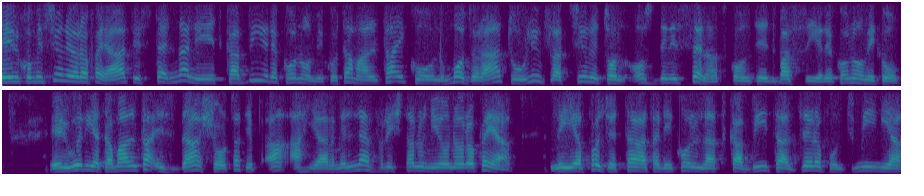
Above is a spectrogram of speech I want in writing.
Il-Kummissjoni Ewropea tistenna li t-tkabbir ekonomiku ta' Malta jkun moderat u l-inflazzjoni tonqos din is-sena skont it-tbassir ekonomiku. Il-wirja ta' Malta iżda xorta tibqa' aħjar mill-average tal-Unjoni Ewropea li hija pproġettata li jkollha tkabbir ta' 0.8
